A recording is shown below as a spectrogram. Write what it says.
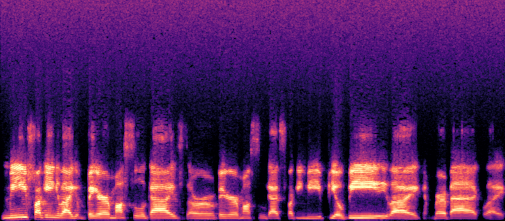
me fucking like bigger muscle guys or bigger muscle guys fucking me POV like bareback like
